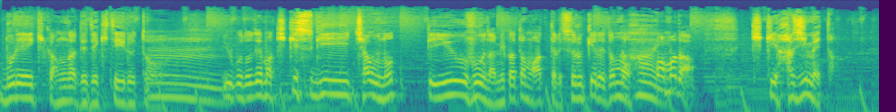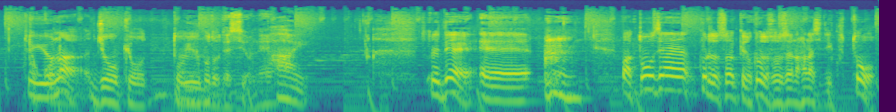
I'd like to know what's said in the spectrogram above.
ブレーキ感が出てきているということで、まあ、効きすぎちゃうのっていうふうな見方もあったりするけれども、はい、まあ、まだ効き始めた。というような状況ということですよね。うん、はいそれで、えー まあ、当然黒田さっきの黒田総裁の話でいくと、ま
